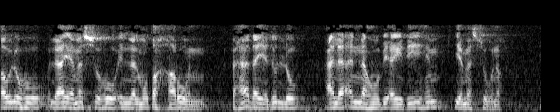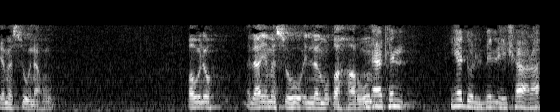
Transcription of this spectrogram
قوله لا يمسه إلا المطهرون فهذا يدل على أنه بأيديهم يمسونه يمسونه. قوله لا يمسه إلا المطهرون. لكن يدل بالإشارة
